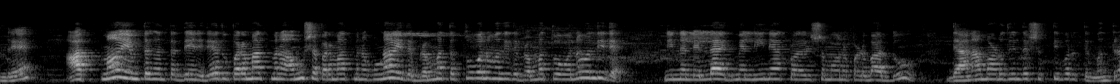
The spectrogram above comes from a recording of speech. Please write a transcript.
ಅಂದ್ರೆ ಆತ್ಮ ಎಂತಕ್ಕಂಥದ್ದೇನಿದೆ ಅದು ಪರಮಾತ್ಮನ ಅಂಶ, ಪರಮಾತ್ಮನ ಗುಣ ಇದೆ, ಬ್ರಹ್ಮ ತತ್ವವನ್ನು ಹೊಂದಿದೆ, ಬ್ರಹ್ಮತ್ವವನ್ನು ಹೊಂದಿದೆ. ನಿನ್ನಲ್ಲೆಲ್ಲ ಇದ್ಮೇಲೆ ನೀನ್ ಯಾಕೆ ಪರಿಶ್ರಮವನ್ನು ಪಡಬಾರ್ದು? ಧ್ಯಾನ ಮಾಡೋದ್ರಿಂದ ಶಕ್ತಿ ಬರುತ್ತೆ, ಮಂತ್ರ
